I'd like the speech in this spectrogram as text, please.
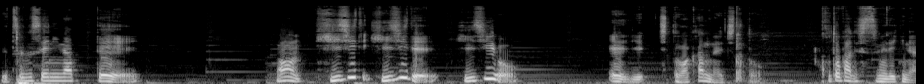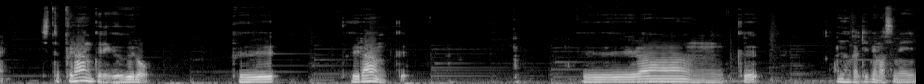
うつ伏せになって、なん、肘で、肘で、肘を、え、ちょっとわかんない。ちょっと、言葉で説明できない。ちょっとプランクでググろう。プ、プランク。プランク。なんか出てますね。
